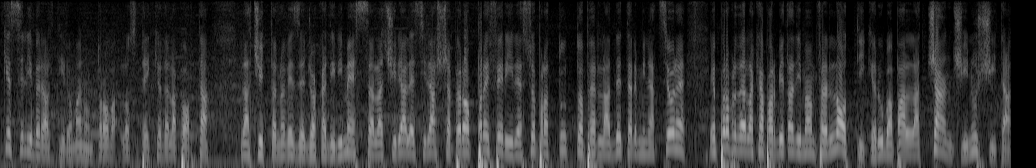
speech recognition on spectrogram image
che si libera al tiro ma non trova lo specchio della porta. La cittanovese gioca di rimessa, la Ciriale si lascia però preferire soprattutto per la determinazione e proprio dalla caparbietà di Manfrellotti che ruba palla a Cianci in uscita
